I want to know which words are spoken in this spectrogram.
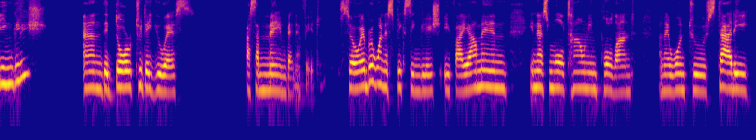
English and the door to the US as a main benefit. So everyone speaks English. If I am in in a small town in Poland and I want to study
